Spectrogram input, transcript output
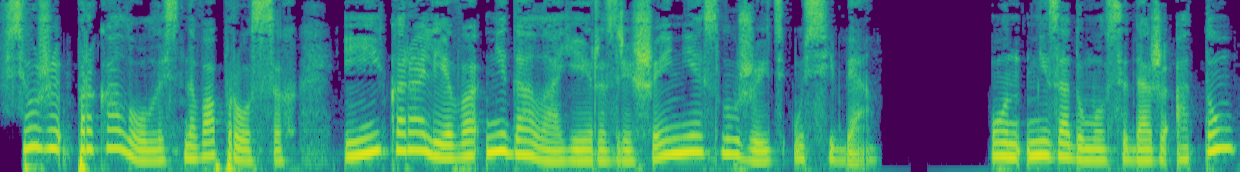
все же прокололась на вопросах, и королева не дала ей разрешения служить у себя. Он не задумался даже о том,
